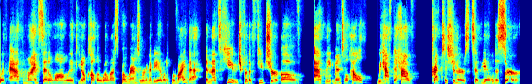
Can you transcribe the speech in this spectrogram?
with Ath Mindset, along with, you know, Cutler Wellness programs, we're going to be able to provide that. And that's huge for the future of athlete mental health. We have to have practitioners to be able to serve.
